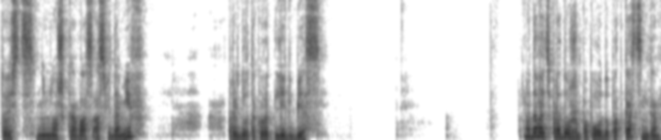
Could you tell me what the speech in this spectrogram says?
то есть немножко вас осведомив, проведу такой вот ликбез. Ну, давайте продолжим по поводу подкастинга.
